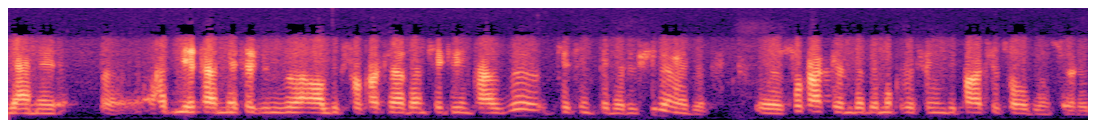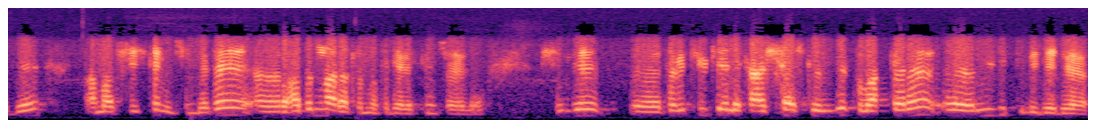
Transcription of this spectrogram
yani e, hadi yeter mesajınızı aldık sokaklardan çekin tarzı kesinlikle böyle bir şey demedi. E, sokaklarında demokrasinin bir parçası olduğunu söyledi. Ama sistem içinde de e, adımlar atılması gerektiğini söyledi. Şimdi e, tabii Türkiye ile karşılaştırınca kulaklara e, müzik gibi geliyor.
